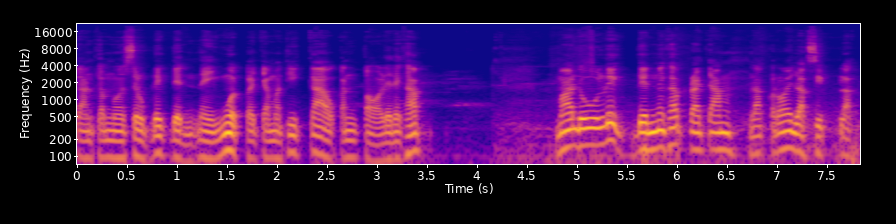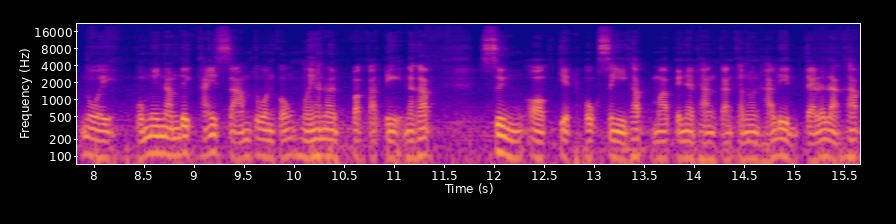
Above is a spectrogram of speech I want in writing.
การคำนวณสรุปเลขเด่นในงวดประจำวันที่ 9 กันต่อเลยนะครับ มาดูเลขเด่นนะครับ ประจำหลักร้อยหลักสิบหลักหน่วย ผมแนะนำเลขท้าย3ตัวของหวยฮานอยปกตินะครับซึ่งออก 764 ครับมาเป็นแนวทางการคำนวณหาเลนแต่ละหลักครับ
